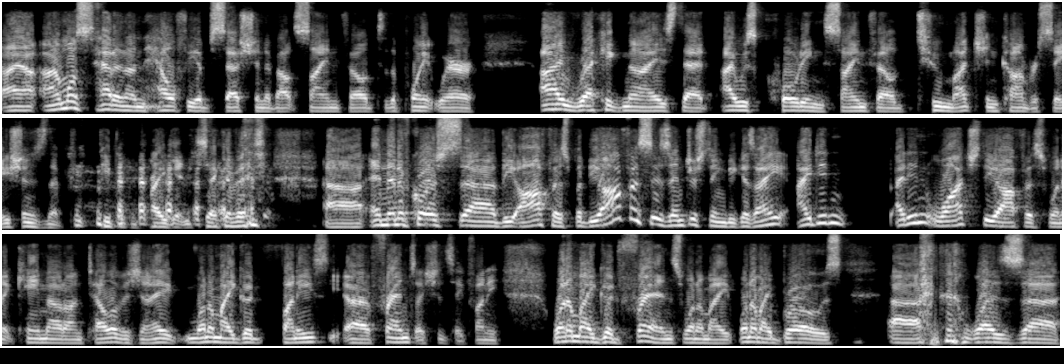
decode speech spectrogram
I, I almost had an unhealthy obsession about Seinfeld to the point where I recognized that I was quoting Seinfeld too much in conversations that people are probably getting sick of it. Uh, and then, of course, uh, The Office. But The Office is interesting because I I didn't I didn't watch The Office when it came out on television. I one of my good funnies uh, friends, I should say funny, one of my good friends, one of my one of my bros uh, was uh,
